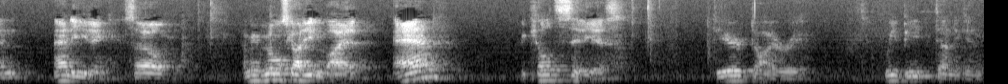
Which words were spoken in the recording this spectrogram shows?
and and eating. So, I mean, we almost got eaten by it, and we killed Sidious. Dear diary, we beat Dunnigan.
